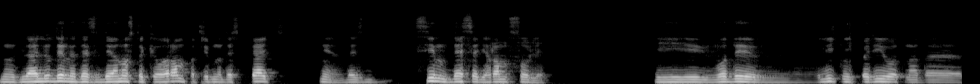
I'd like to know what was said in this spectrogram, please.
ну, для людини десь в 90 кг потрібно десь 5, ні, десь 7-10 грам солі. І води в літній період треба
